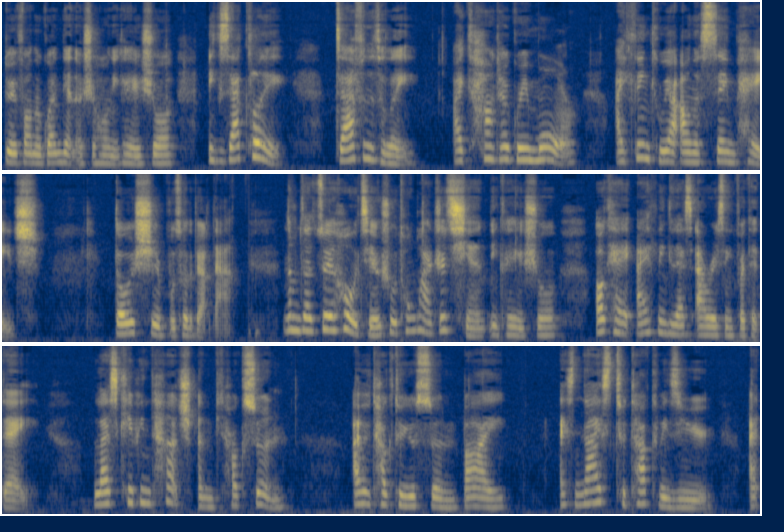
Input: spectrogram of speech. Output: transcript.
对方的观点的时候，你可以说 Exactly, definitely, I can't agree more. I think we are on the same page. 都是不错的表达。那么在最后结束通话之前，你可以说 Okay, I think that's everything for today. Let's keep in touch and talk soon. I will talk to you soon. Bye. It's nice to talk with you and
